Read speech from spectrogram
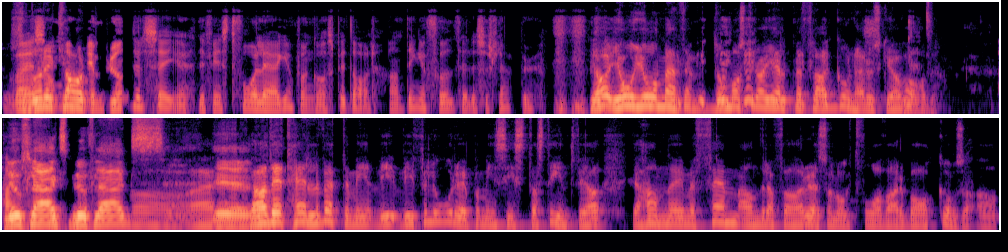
Vad är det som klart... Martin Brundel säger? Det finns två lägen på en gaspedal. Antingen fullt eller så släpper du. Ja, jo, jo, men då måste du ha hjälp med flaggor när du ska göra vad. Blue flags, blue flags. Ja, eh. ja det är ett helvete. Vi, vi förlorade på min sista stint, för jag, jag hamnade med fem andra förare som låg två varv bakom. Så, ja.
